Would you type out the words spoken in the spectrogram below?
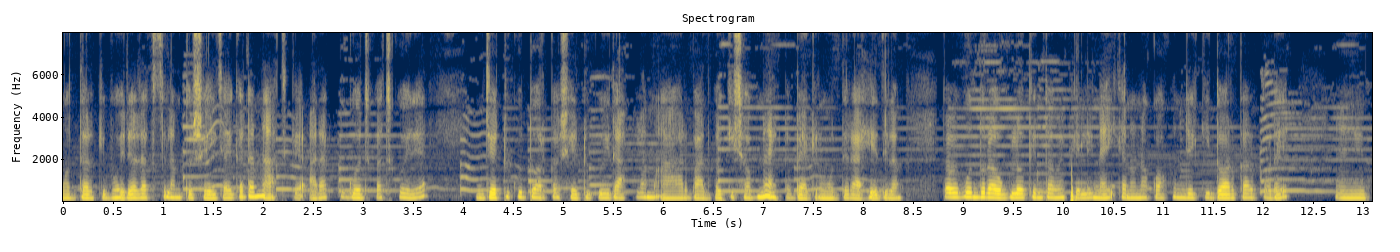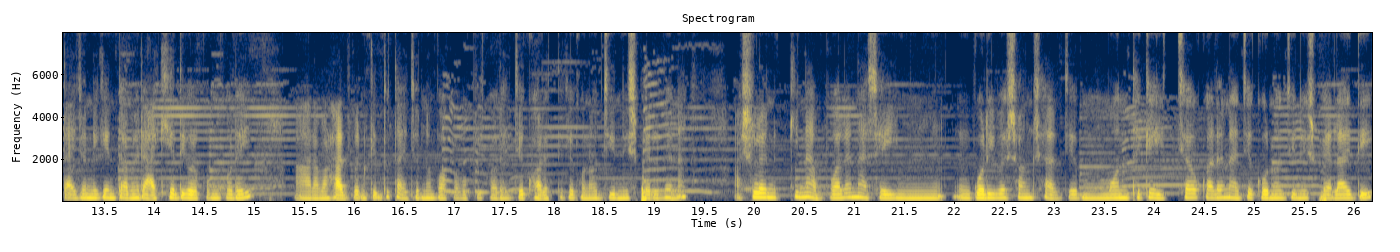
মধ্যে আর কি ভইরা রাখছিলাম, তো সেই জায়গাটা না আজকে আর একটু গোছগাছ করে যেটুকু দরকার সেটুকুই রাখলাম আর বাদ বাকি সব না একটা ব্যাগের মধ্যে রাখিয়ে দিলাম। তবে বন্ধুরা ওগুলো কিন্তু আমি ফেলি নাই, কেননা কখন যে কি দরকার পড়ে তাই জন্য কিন্তু আমি রাখিয়ে দিই ওরকম করেই। আর আমার হাজব্যান্ড কিন্তু তাই জন্য বকাবকি করে যে ঘরের থেকে কোনো জিনিস ফেলবে না। আসলে কি না বলে না সেই গরিবের সংসার যে মন থেকে ইচ্ছাও করে না যে কোনো জিনিস ফেলাই দিই।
